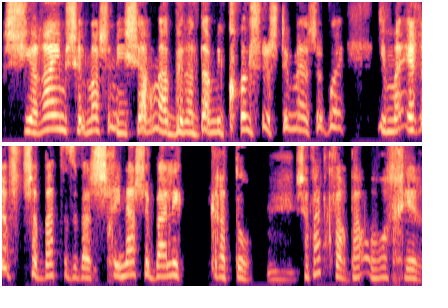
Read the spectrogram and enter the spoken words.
השיריים של מה שנשאר מהבן אדם מכל ששת ימי השבוע, עם הערב שבת הזה והשכינה שבאה לקראתו. שבת כבר בא אור אחר,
